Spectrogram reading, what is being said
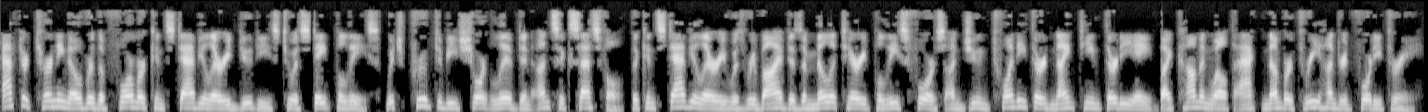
After turning over the former constabulary duties to a state police, which proved to be short-lived and unsuccessful, the constabulary was revived as a military police force on June 23, 1938 by Commonwealth Act No. 343.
